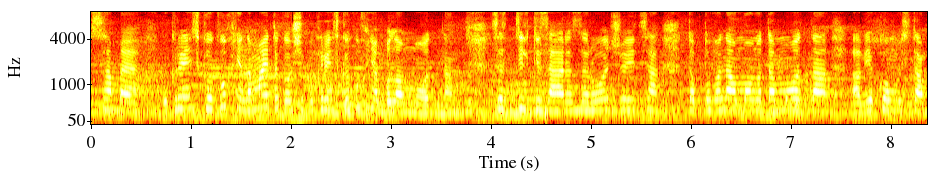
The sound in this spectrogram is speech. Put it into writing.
саме української кухні немає такого, щоб українська кухня була модна. Це тільки зараз зароджується. Тобто вона умовно там модна в якомусь там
